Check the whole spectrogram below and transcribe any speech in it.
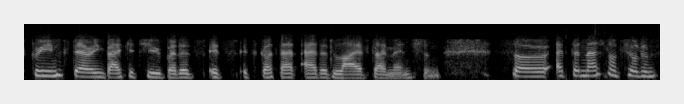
screen staring back at you, but it's it's it's got that added live dimension. So at the National Children's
